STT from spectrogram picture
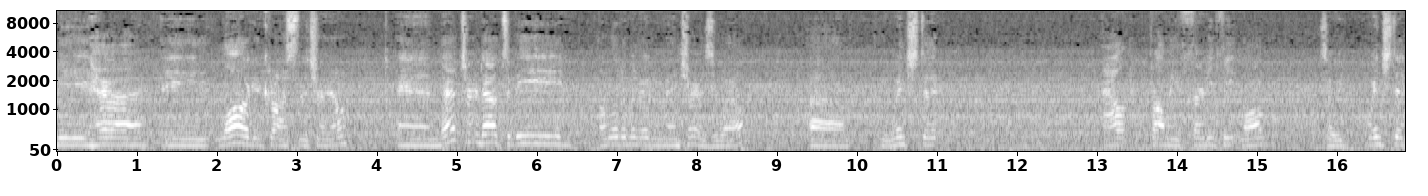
we had a log across the trail and that turned out to be a little bit of an adventure as well. Um, we winched it out probably 30 feet long. So we winched it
